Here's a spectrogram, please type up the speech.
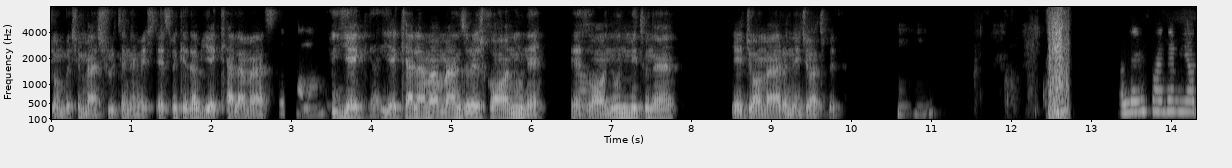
جنبش مشروطه نوشته. اسم کتاب یک کلمه است. یک, یک کلمه منظورش قانونه. که قانون می‌تونه یه جامعه رو نجات بده. نویسنده میاد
